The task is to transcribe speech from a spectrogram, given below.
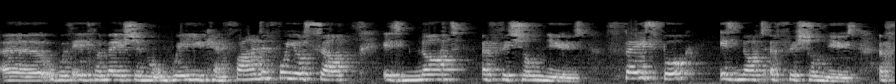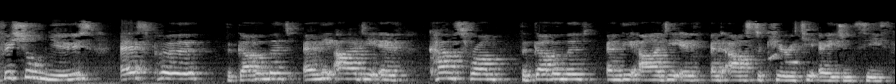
uh, with information where you can find it for yourself, is not official news. Facebook is not official news. Official news, as per the government and the IDF comes from the government and the IDF and our security agencies.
